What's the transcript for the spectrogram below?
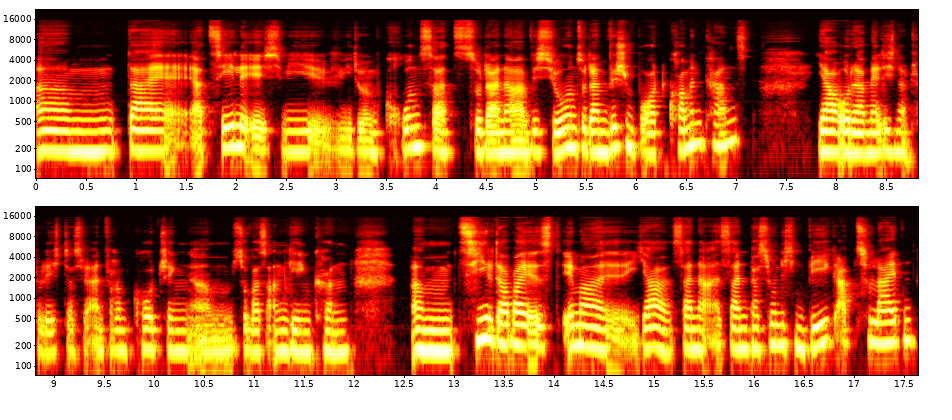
Ähm, da erzähle ich, wie, wie du im Grundsatz zu deiner Vision, zu deinem Vision Board kommen kannst. Ja, oder melde dich natürlich, dass wir einfach im Coaching ähm, sowas angehen können. Ähm, Ziel dabei ist immer, ja, seine, seinen persönlichen Weg abzuleiten,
